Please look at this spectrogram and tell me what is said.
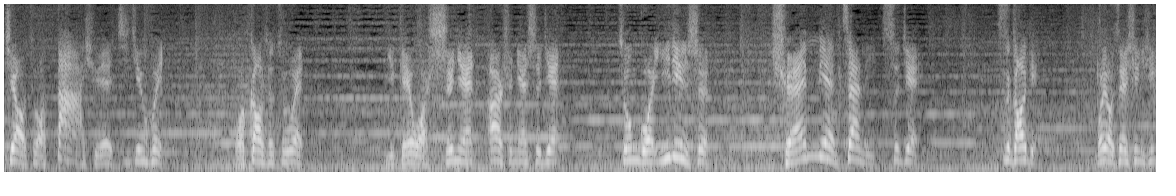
叫做大学基金会。我告诉诸位，你给我十年、二十年时间。中国一定是全面占领世界制高点，我有这信心。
